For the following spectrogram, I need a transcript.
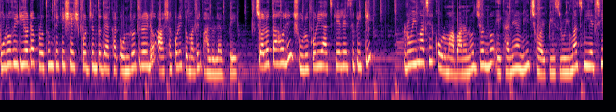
পুরো ভিডিওটা প্রথম থেকে শেষ পর্যন্ত দেখার অনুরোধ রইল, আশা করি তোমাদের ভালো লাগবে। চলো তাহলে শুরু করি আজকের রেসিপিটি রুই মাছের কোরমা বানানোর জন্য এখানে আমি ছয় পিস রুই মাছ নিয়েছি।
